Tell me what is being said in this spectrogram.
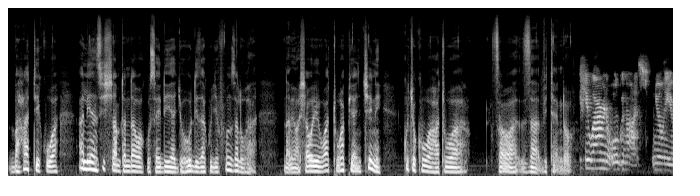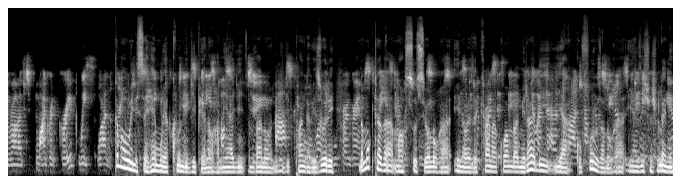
bahati kuwa alianzisha mtandao wa kusaidia juhudi za kujifunza lugha na amewashauri watu wapya nchini kuchukua hatua sawa za vitendo. Kama wewe ni sehemu ya kundi jipya la wahamiaji ambalo limejipanga vizuri na muktadha mahususi wa lugha, inawezekana kwamba miradi ya kufunza lugha ianzishwe shuleni.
